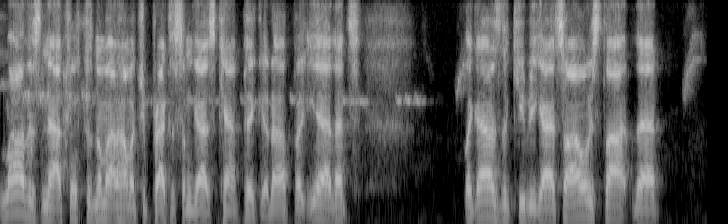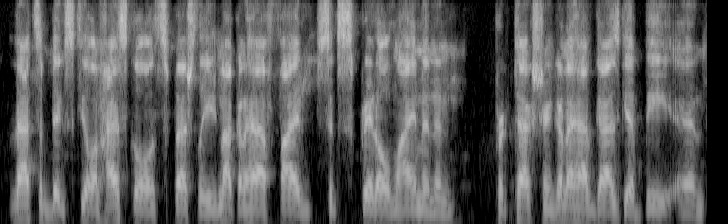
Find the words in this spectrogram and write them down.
A lot of it's natural because no matter how much you practice, some guys can't pick it up. But yeah, that's like I was the QB guy, so I always thought that that's a big skill in high school, especially. You're not going to have five, six grade old linemen and protection. You're going to have guys get beat and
